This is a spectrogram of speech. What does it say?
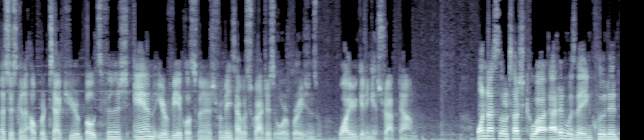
That's just going to help protect your boat's finish and your vehicle's finish from any type of scratches or abrasions while you're getting it strapped down. One nice little touch Kuat added was they included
